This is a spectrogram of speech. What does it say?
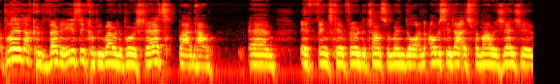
a player that could very easily could be wearing a Boro shirt by now um, if things came through in the transfer window. And obviously that is for Famara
